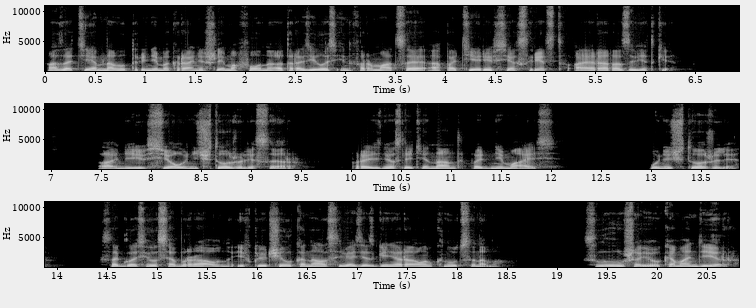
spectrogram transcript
А затем на внутреннем экране шлемофона отразилась информация о потере всех средств аэроразведки. «Они все уничтожили, сэр», — произнес лейтенант, поднимаясь. «Уничтожили», — согласился Браун и включил канал связи с генералом Кнутсеном. «Слушаю, командир»,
